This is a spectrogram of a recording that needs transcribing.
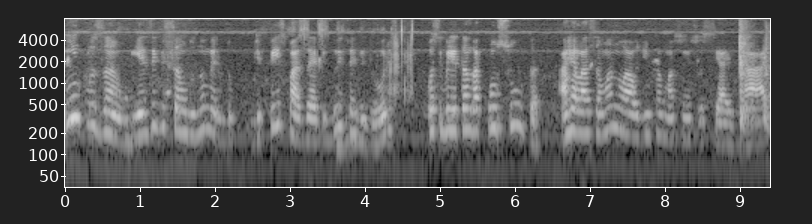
inclusão e exibição do número do, de PIS-PASEP dos servidores, possibilitando a consulta à relação anual de informações sociais da área,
